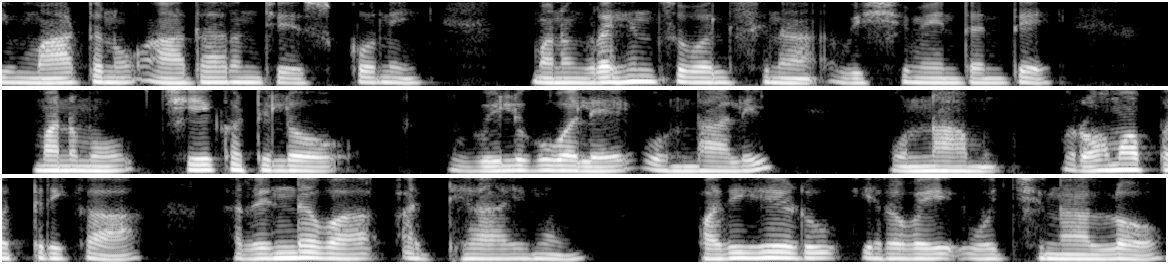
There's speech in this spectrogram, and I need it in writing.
ఈ మాటను ఆధారం చేసుకొని మనం గ్రహించవలసిన విషయం ఏంటంటే మనము చీకటిలో వెలుగువలే ఉండాలి ఉన్నాము. రోమపత్రిక రెండవ అధ్యాయము పదిహేడు ఇరవై వచ్చినాల్లో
